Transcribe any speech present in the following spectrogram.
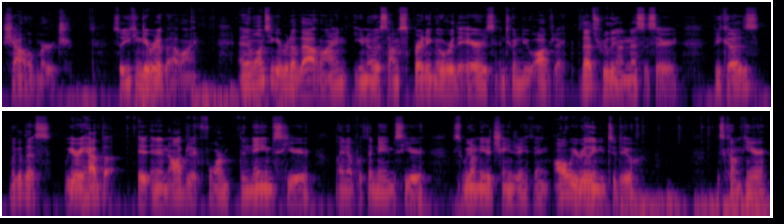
shallow merge. So you can get rid of that line. And then once you get rid of that line, you notice I'm spreading over the errors into a new object. But that's really unnecessary because look at this. We already have the it in an object form. The names here line up with the names here. So we don't need to change anything. All we really need to do is come here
